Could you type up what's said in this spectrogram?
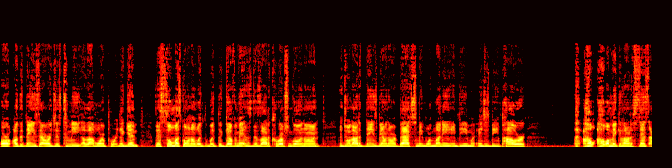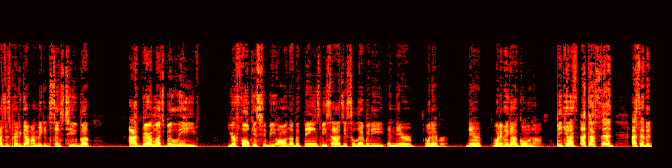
or other things that are just to me a lot more important. Again, there's so much going on with, with the government. There's, there's a lot of corruption going on. They're doing a lot of things behind our backs to make more money and being and just being power. I, I hope I'm making a lot of sense. I just pray to God I'm making sense to you, but I very much believe your focus should be on other things besides a celebrity and their whatever, their whatever they got going on. Because, like I said, I said that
